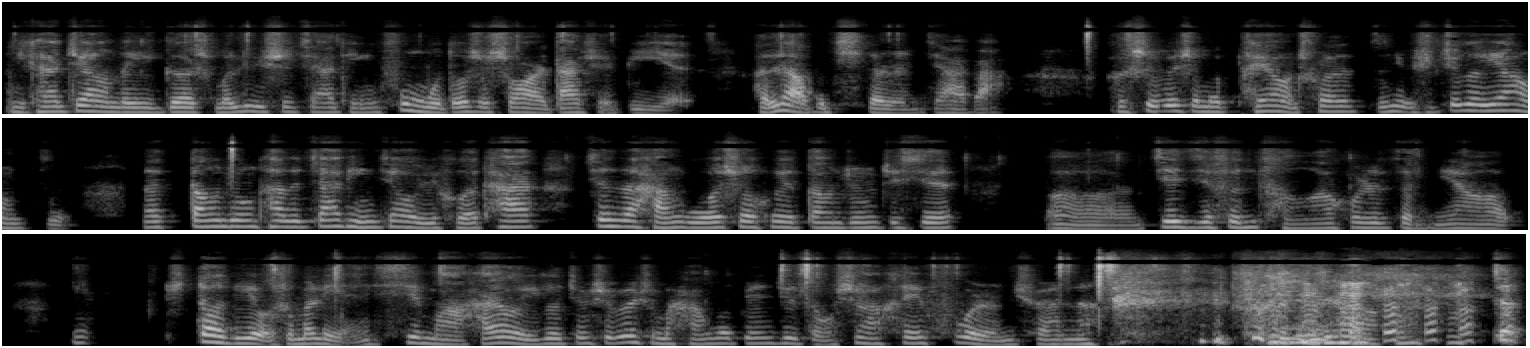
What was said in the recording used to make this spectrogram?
你看这样的一个什么律师家庭，父母都是首尔大学毕业，很了不起的人家吧？可是为什么培养出来的子女是这个样子？那当中他的家庭教育和他现在韩国社会当中这些呃阶级分层啊或者怎么样？到底有什么联系吗？还有一个就是为什么韩国编剧总是要黑富人圈呢？这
